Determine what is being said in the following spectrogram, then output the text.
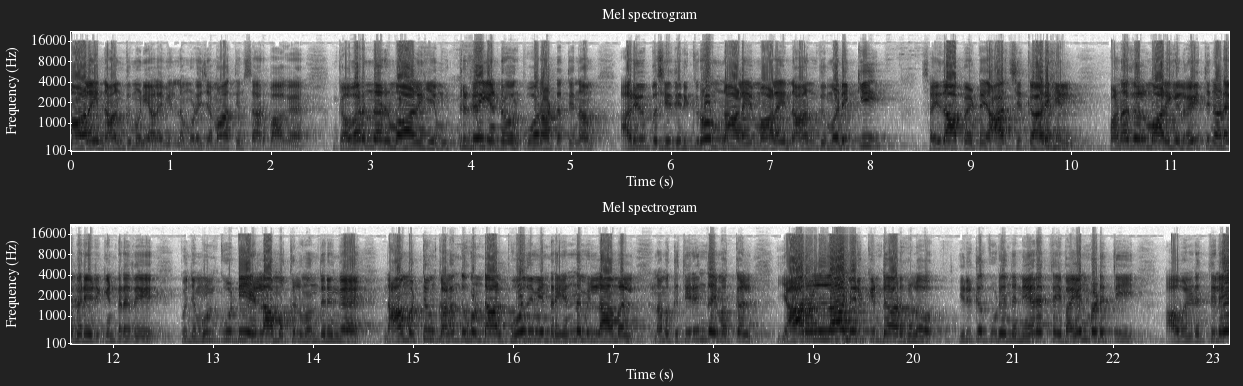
மாலை நான்கு மணி அளவில் நம்முடைய ஜமாத்தின் சார்பாக கவர்னர் மாளிகை முற்றுகை என்ற ஒரு போராட்டத்தை நாம் அறிவிப்பு செய்திருக்கிறோம். நாளை மாலை நான்கு மணிக்கு சைதாப்பேட்டை ஆட்சிக்கு அருகில் பனகல் மாளிகையில் வைத்து நடைபெற இருக்கின்றது. கொஞ்சம் முன்கூட்டியே எல்லா மக்களும் வந்துருங்க. நாம் மட்டும் கலந்து கொண்டால் போதும் என்ற எண்ணம் இல்லாமல் நமக்கு தெரிந்த மக்கள் யாரெல்லாம் இருக்கின்றார்களோ இருக்கக்கூடிய இந்த நேரத்தை பயன்படுத்தி அவரிடத்திலே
